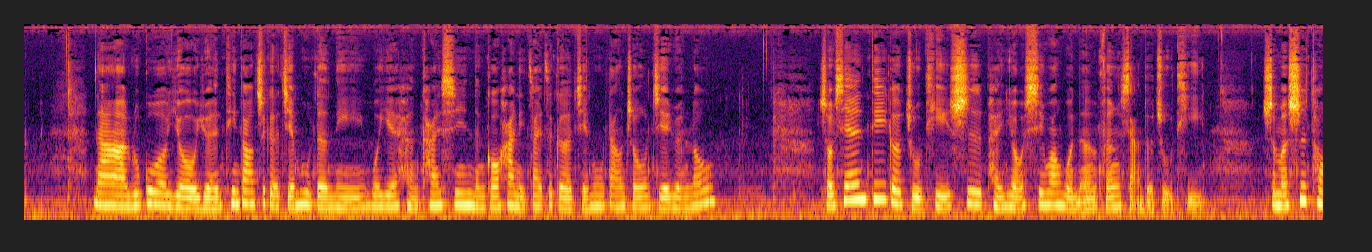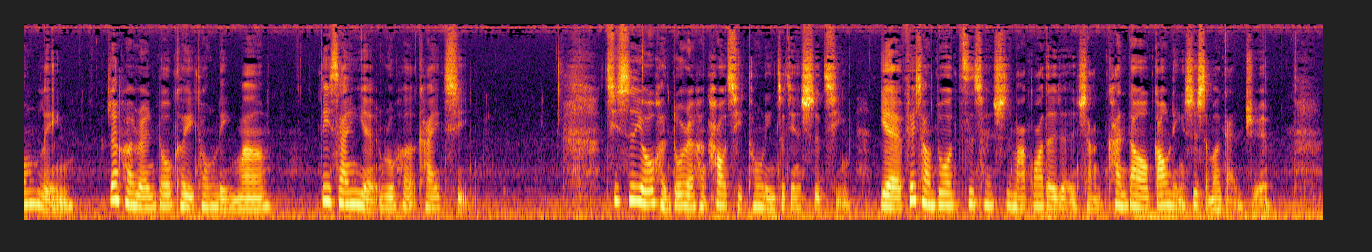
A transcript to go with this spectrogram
那如果有缘听到这个节目的你，我也很开心能够和你在这个节目当中结缘喽。首先，第一个主题是朋友希望我能分享的主题：什么是通灵？任何人都可以通灵吗？第三眼如何开启？其实有很多人很好奇通灵这件事情。也非常多自称是麻瓜的人想看到高龄是什么感觉。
